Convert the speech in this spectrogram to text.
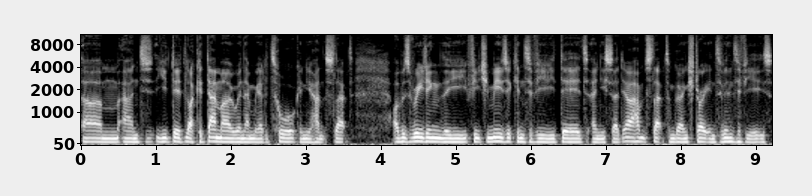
uh, um, and you did like a demo, and then we had a talk, and you hadn't slept. I was reading the future music interview you did, and you said, "Yeah, I haven't slept. I'm going straight into interviews."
